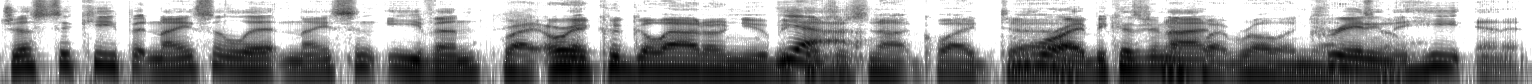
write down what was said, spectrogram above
just to keep it nice and lit, nice and even. Right. Or it could go out on you because Yeah. it's not quite uh, right, because you're not, quite rolling yet, creating so. the heat in it.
